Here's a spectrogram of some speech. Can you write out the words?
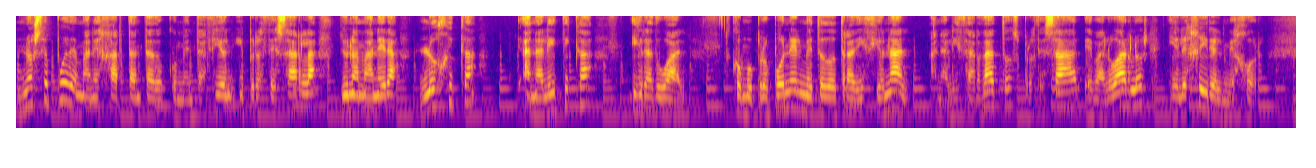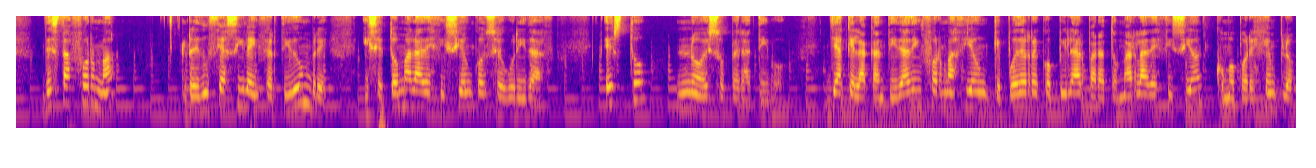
no se puede manejar tanta documentación y procesarla de una manera lógica, analítica y gradual, como propone el método tradicional, analizar datos, procesar, evaluarlos y elegir el mejor. De esta forma, reduce así la incertidumbre y se toma la decisión con seguridad. Esto no es operativo, ya que la cantidad de información que puede recopilar para tomar la decisión, como por ejemplo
